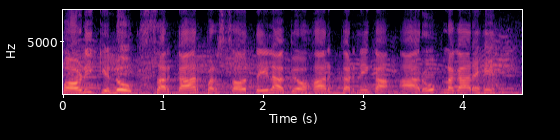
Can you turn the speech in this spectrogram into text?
पौड़ी के लोग सरकार पर सौतेला व्यवहार करने का आरोप लगा रहे हैं।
